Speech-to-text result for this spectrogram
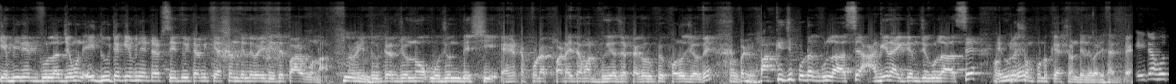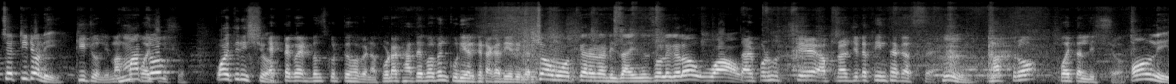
ক্যাবিনেটগুলা যেমন এই দুইটা ক্যাবিনেট আছে এই দুইটা আমি ক্যাশ অন ডেলিভারি দিতে পারব না। কারণ এই দুইটার জন্য ওজন বেশি। একটা প্রোডাক্ট পাঠাইতে আমার দুই হাজার টাকার উপরে খরচ হবে। বাট বাকি যে প্রোডাক্টগুলো আছে আগের আইটেম যেগুলো আছে এগুলো সম্পূর্ণ ক্যাশ অন ডেলিভারি থাকবে। এটা হচ্ছে টিটলি? টিটলি মাত্র মাত্র পঁয়ত্রিশশো। পঁয়ত্রিশশো। এক টাকা অ্যাডভান্স করতে হবে না প্রোডাক্ট হাতে পাবেন কুরিয়ারকে টাকা দিয়ে দিবেন। চমৎকার একটা ডিজাইন চলে গেল ওয়াও তারপর হচ্ছে আপনার যেটা তিন থাক আছে মাত্র পঁয়তাল্লিশশো। অনলি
